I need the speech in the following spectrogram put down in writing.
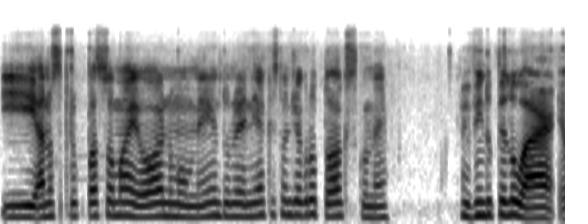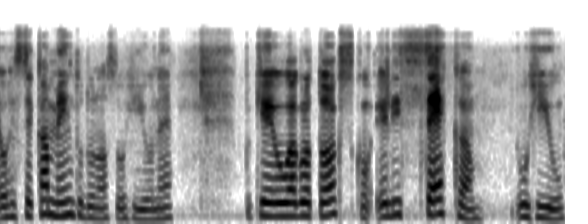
E a nossa preocupação maior no momento não é nem a questão de agrotóxico, né? Vindo pelo ar, é o ressecamento do nosso rio, né? Porque o agrotóxico, ele seca o rio.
